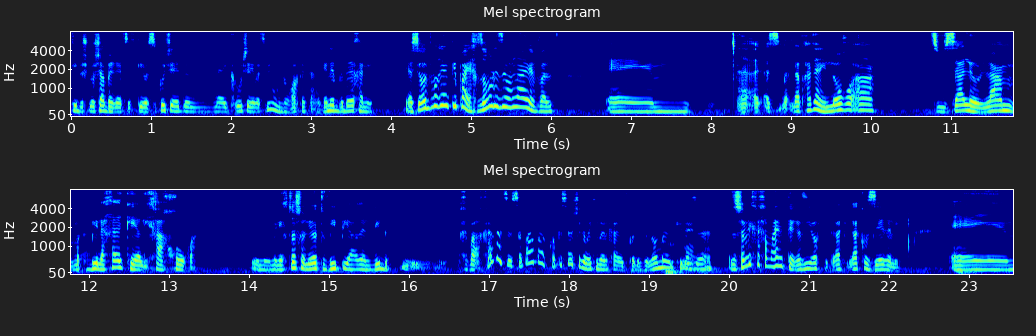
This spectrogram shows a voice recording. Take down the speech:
כאילו שלושה ברצף, כאילו הסיכוי שלי מההיכרות שלי עם עצמי הוא נורא קטן, כן, בדרך אני אעשה עוד דברים טיפה, אחזור לזה אולי, אבל... אמ, אז מבחינת אני לא רואה תזוזה לעולם מקביל אחר כהליכה אחורה. כאילו, אם אני אחזור להיות VP R&D חברה אחרת זה סבבה, הכל בסדר שגם הייתי מנכ"לית קודם, זה לא אומר, כאילו כן. זה... אז עכשיו אני חכמה יותר, איזה יופי, רק, רק עוזר לי. אמ,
